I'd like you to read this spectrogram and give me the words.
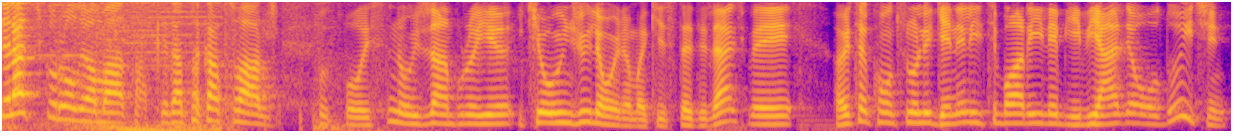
Delal skoru oluyor ama Sasuke'den takas var. Futbolistin o yüzden burayı iki oyuncuyla oynamak istediler ve harita kontrolü genel itibariyle BBL'de olduğu için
